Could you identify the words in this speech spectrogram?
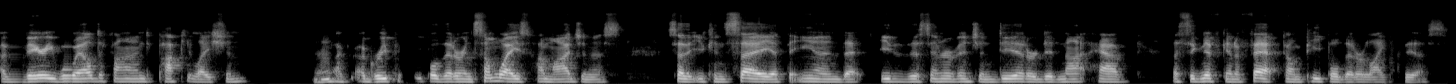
a very well defined population mm-hmm. a, a, group of people that are in some ways homogenous so that you can say at the end that either this intervention did or did not have a significant effect on people that are like this.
